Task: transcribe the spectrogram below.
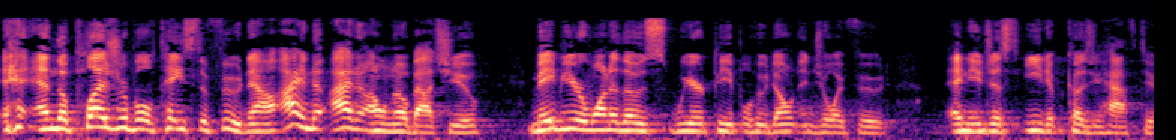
and the pleasurable taste of food. Now, I, know, I don't know about you. Maybe you're one of those weird people who don't enjoy food and you just eat it because you have to.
